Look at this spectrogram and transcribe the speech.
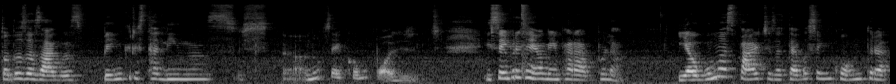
Todas as águas bem cristalinas. Eu não sei como pode, gente. E sempre tem alguém parado por lá. E algumas partes até você encontra,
